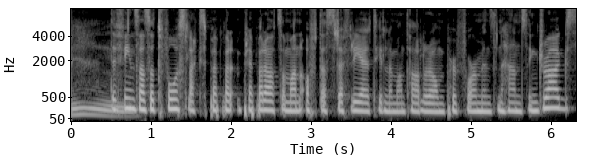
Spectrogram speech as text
Mm. Det finns alltså två slags prepar- preparat som man oftast refererar till när man talar om performance enhancing drugs.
